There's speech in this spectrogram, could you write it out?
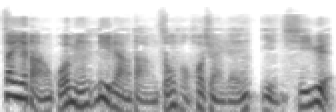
在野党国民力量党总统候选人尹锡悦。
